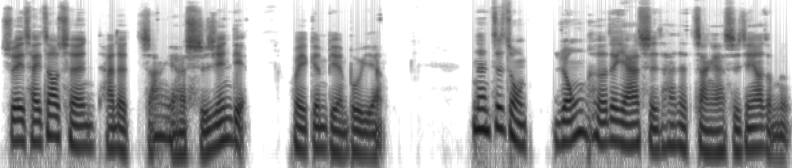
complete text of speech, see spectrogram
所以才造成他的长牙时间点会跟别人不一样。那这种融合的牙齿，它的长牙时间要怎么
